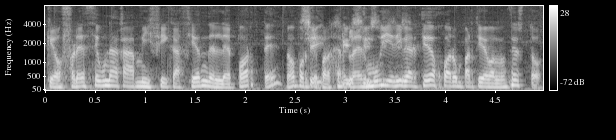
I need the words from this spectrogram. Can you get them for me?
que ofrece una gamificación del deporte, ¿no? Porque, Sí, por ejemplo, sí, es muy divertido jugar un partido de baloncesto.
